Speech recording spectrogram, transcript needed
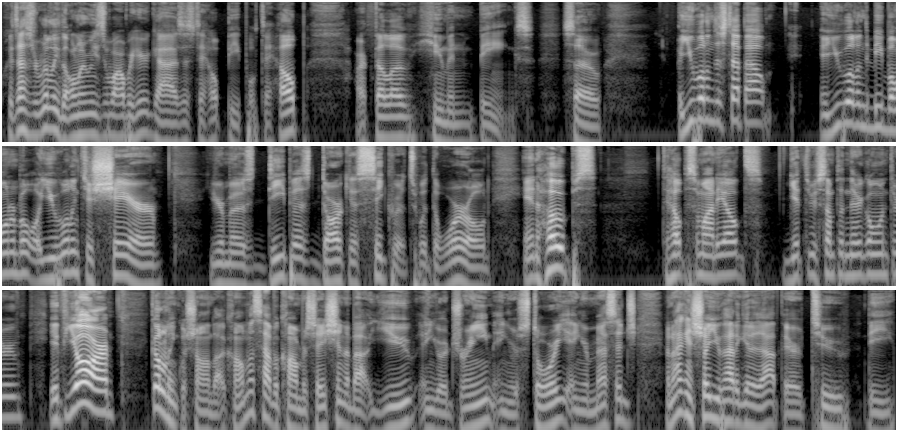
Because that's really the only reason why we're here, guys, is to help people, to help our fellow human beings. So, are you willing to step out? Are you willing to be vulnerable? Are you willing to share your most deepest, darkest secrets with the world in hopes to help somebody else get through something they're going through? If you are, go to linkwithsean.com. Let's have a conversation about you and your dream and your story and your message, and I can show you how to get it out there to the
